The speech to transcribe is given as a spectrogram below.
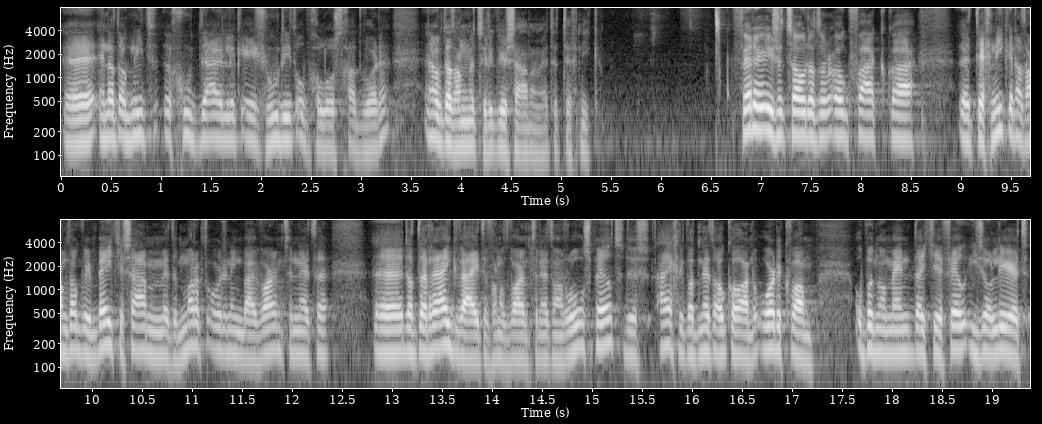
Uh, en dat ook niet goed duidelijk is hoe dit opgelost gaat worden. En ook dat hangt natuurlijk weer samen met de techniek. Verder is het zo dat er ook vaak qua uh, techniek, en dat hangt ook weer een beetje samen met de marktordening bij warmtenetten, uh, dat de rijkwijde van het warmtenet een rol speelt. Dus eigenlijk wat net ook al aan de orde kwam, op het moment dat je veel isoleert,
